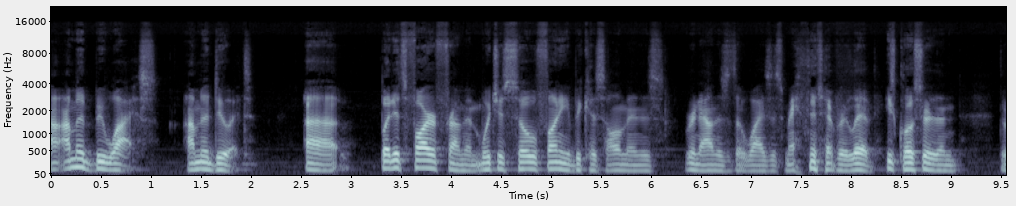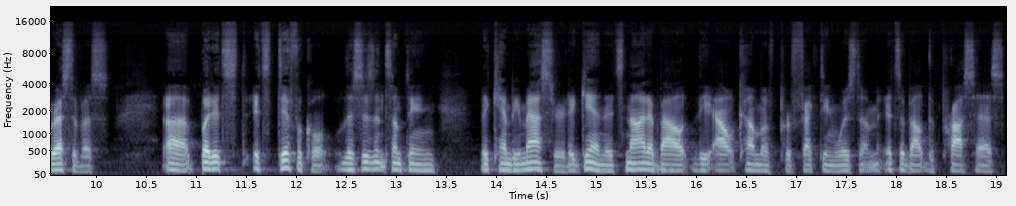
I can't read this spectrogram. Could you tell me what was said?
I'm going to be wise. I'm going to do it. Uh, but it's far from him, which is so funny because Solomon is renowned as the wisest man that ever lived. He's closer than the rest of us. Uh, but it's it's difficult. This isn't something that can be mastered. Again, it's not about the outcome of perfecting wisdom, it's about the process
